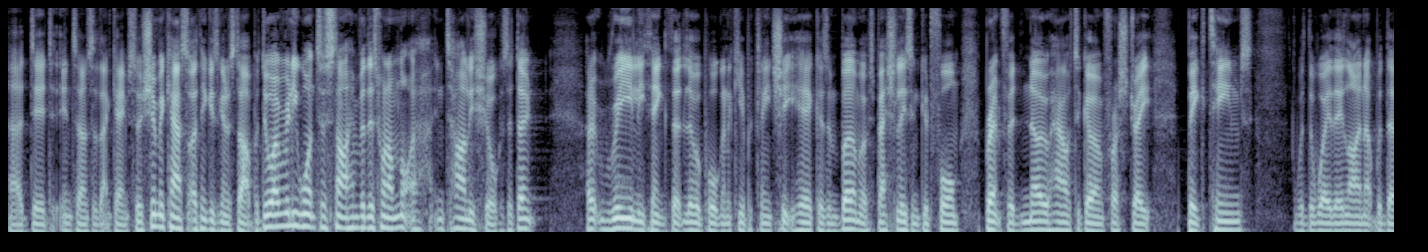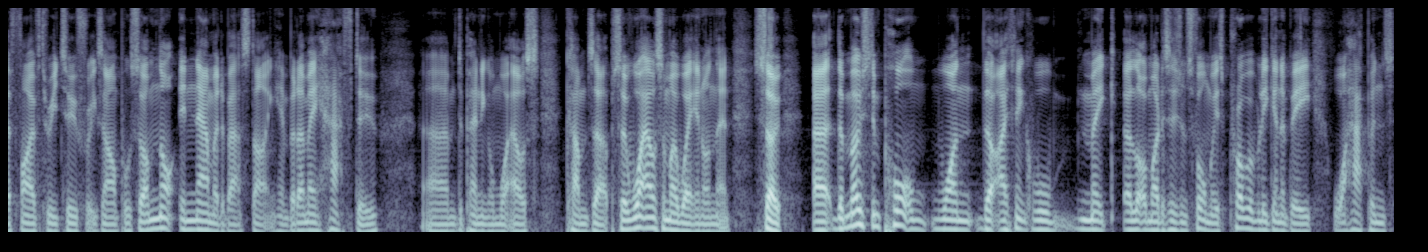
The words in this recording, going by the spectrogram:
uh, did in terms of that game. So Tsimikas, I think is going to start. But do I really want to start him for this one? I'm not entirely sure because I don't. I don't really think that Liverpool are going to keep a clean sheet here because Mbeumo, especially is in good form. Brentford know how to go and frustrate big teams with the way they line up with their 5-3-2 for example. So I'm not enamored about starting him, but I may have to um, depending on what else comes up. So what else am I waiting on then? So uh, the most important one that I think will make a lot of my decisions for me is probably going to be what happens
